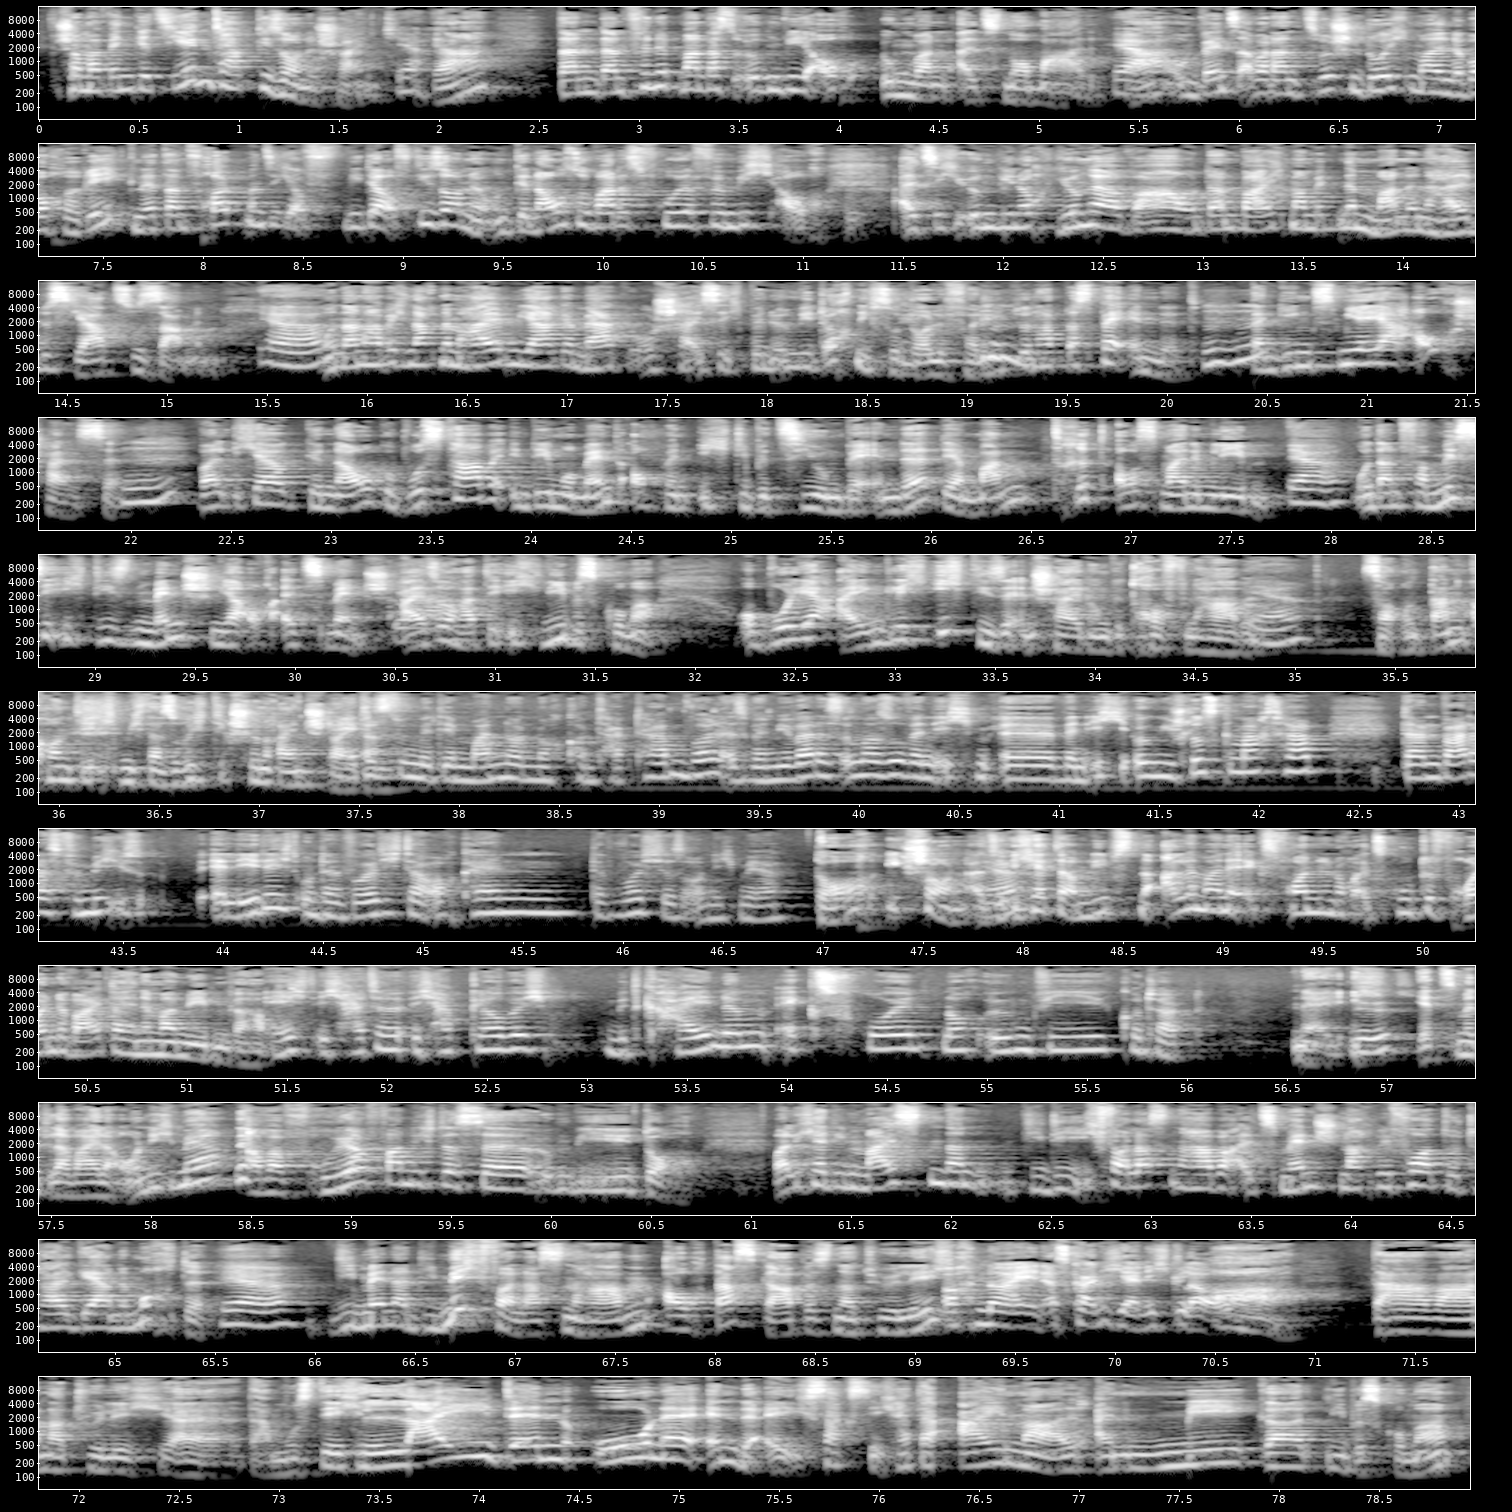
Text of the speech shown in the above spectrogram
schau mal, wenn jetzt jeden Tag die Sonne scheint, Ja. ja, dann, dann findet man das irgendwie auch irgendwann als normal. Ja. Ja. Und wenn es aber dann zwischendurch mal eine Woche regnet, dann freut man sich auf, wieder auf die Sonne. Und genauso war das früher für mich auch, als ich irgendwie noch jünger war. Und dann war ich mal mit einem Mann ein halbes Jahr zusammen. Ja. Und dann habe ich nach einem halben Jahr gemerkt, oh scheiße, ich bin irgendwie doch nicht so dolle verliebt und habe das beendet. Mhm. Dann ging es mir ja auch scheiße. Weil ich ja genau gewusst habe, in dem Moment, auch wenn ich die Beziehung beende, der Mann tritt aus meinem Leben. Ja. Und dann vermisse ich diesen Menschen ja auch als Mensch. Also hatte ich Liebeskummer. Obwohl ja eigentlich ich diese Entscheidung getroffen habe. Ja. So, und dann konnte ich mich da so richtig schön reinsteigern. Hättest du mit dem Mann noch- noch Kontakt haben wollen? Also bei mir war das immer so, wenn ich, äh, wenn ich irgendwie Schluss gemacht habe, dann war das für mich erledigt und dann wollte ich da auch keinen, dann wollte ich das auch nicht mehr. Doch, ich schon. Also Ja? ich hätte am liebsten alle meine Ex-Freunde noch als gute Freunde weiterhin in meinem Leben gehabt. Echt? Ich hatte, ich habe glaube ich mit keinem Ex-Freund noch irgendwie Kontakt. Nee, Nö. ich jetzt mittlerweile auch nicht mehr. Aber früher fand ich das äh, irgendwie doch. Weil ich ja die meisten dann, die, die ich verlassen habe, als Mensch nach wie vor total gerne mochte. Ja. Die Männer, die mich verlassen haben, auch das gab es natürlich. Ach nein, das kann ich ja nicht glauben. Oh, da war natürlich, äh, da musste ich leiden ohne Ende. Ey, ich sag's dir, ich hatte einmal einen mega Liebeskummer.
